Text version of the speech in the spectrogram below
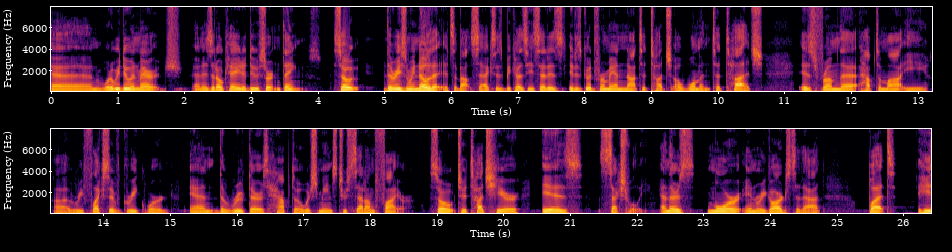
And what do we do in marriage? And is it okay to do certain things? So the reason we know that it's about sex is because he said is it is good for a man not to touch a woman. To touch is from the haptomai uh, reflexive greek word and the root there is hapto which means to set on fire. So to touch here is sexually and there's more in regards to that but he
